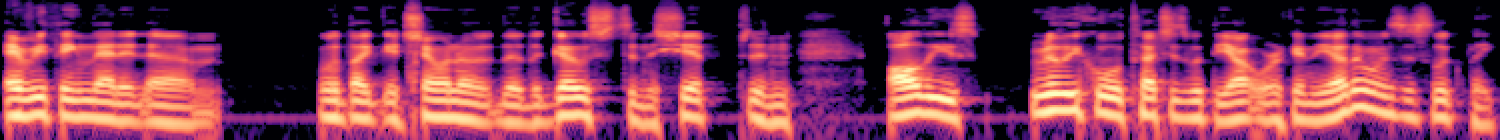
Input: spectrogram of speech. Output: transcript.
everything that it um with like it's showing the the ghosts and the ships and all these really cool touches with the artwork, and the other ones just look like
